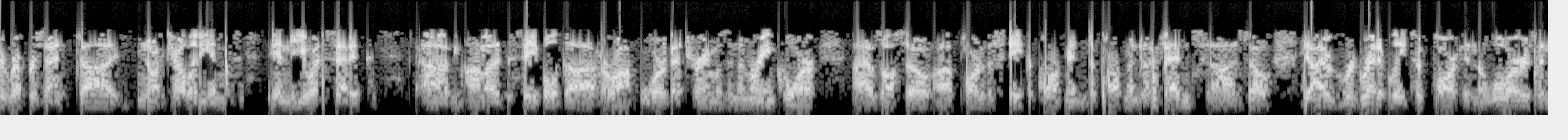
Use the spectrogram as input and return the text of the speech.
to represent uh, North Carolinians in the U.S. Senate. Um, I'm a disabled uh, Iraq War veteran, was in the Marine Corps. I was also uh, part of the State Department, Department of Defense. Uh, so yeah, I regrettably took part in the wars. And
